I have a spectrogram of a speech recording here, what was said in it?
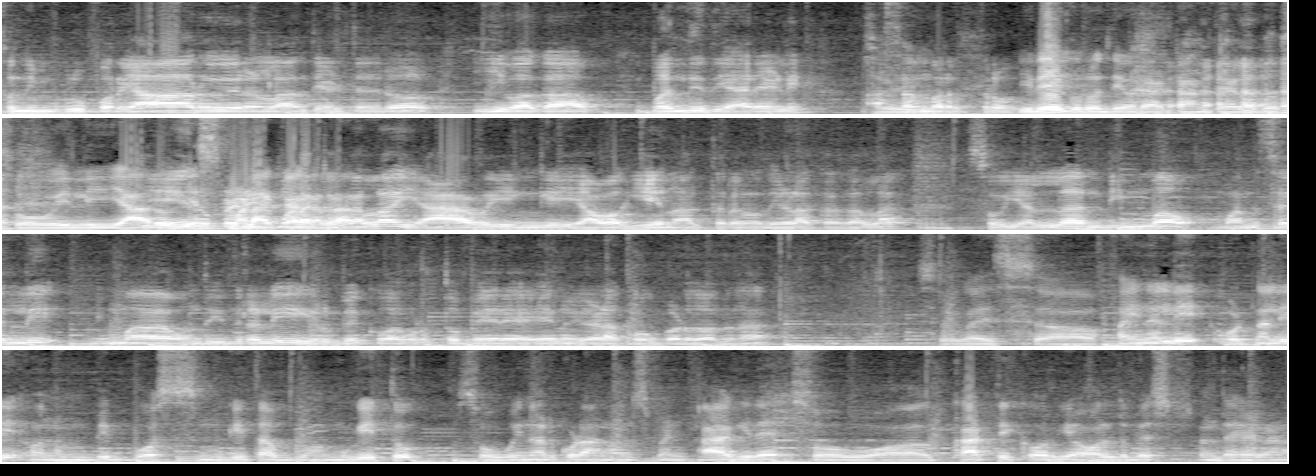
ಸೊ ನಿಮ್ ಗ್ರೂಪ್ ಅವ್ರು ಯಾರು ಇರಲ್ಲ ಅಂತ ಹೇಳ್ತಾ ಇದ್ರು. ಇವಾಗ ಬಂದಿದ್ ಯಾರು ಹೇಳಿ? ಇದೇ ಗುರು ದೇವರಾಟ ಅಂತ ಹೇಳೋದು. ಸೊ ಇಲ್ಲಿ ಯಾರು ಮಾಡೋಕ್ಕಾಗಲ್ಲ ಯಾರು ಹೆಂಗೆ ಯಾವಾಗ ಏನಾಗ್ತಾರೆ ಅನ್ನೋದು ಹೇಳೋಕ್ಕಾಗಲ್ಲ. ಸೊ ಎಲ್ಲ ನಿಮ್ಮ ಮನಸ್ಸಲ್ಲಿ ನಿಮ್ಮ ಒಂದು ಇದರಲ್ಲಿ ಇರಬೇಕು ಹೊರತು ಬೇರೆ ಏನು ಹೇಳಕ್ ಹೋಗ್ಬಾರ್ದು ಅದನ್ನ. ಸೊ ಗೈಸ್ ಫೈನಲಿ ಒಟ್ನಲ್ಲಿ ನಮ್ಮ ಬಿಗ್ ಬಾಸ್ ಮುಗೀತಾ ಮುಗೀತು. ಸೊ ವಿನರ್ ಕೂಡ ಅನೌನ್ಸ್ಮೆಂಟ್ ಆಗಿದೆ. ಸೊ ಕಾರ್ತಿಕ್ ಅವ್ರಿಗೆ ಆಲ್ ದಿ ಬೆಸ್ಟ್ ಅಂತ ಹೇಳೋಣ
